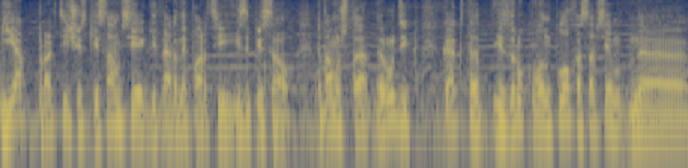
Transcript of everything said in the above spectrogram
я практически сам все гитарные партии и записал. Потому что Рудик как-то из рук вон плохо совсем э,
